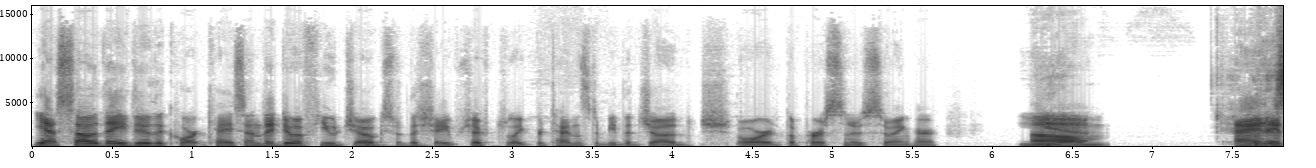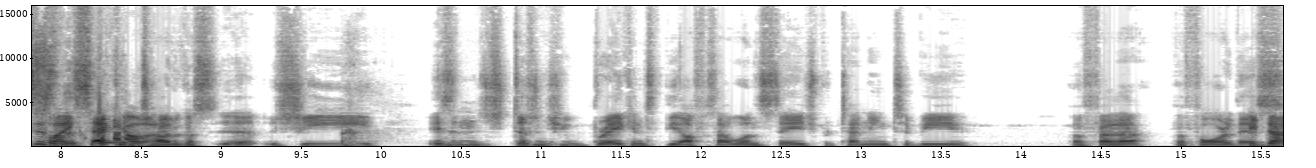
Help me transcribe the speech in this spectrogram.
Yeah, so they do the court case and they do a few jokes with the shapeshifter, like pretends to be the judge or the person who's suing her. Yeah. Um, but this it's is like the second wow, time because uh, she isn't. Doesn't she break into the office at one stage pretending to be a fella before He this? do,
